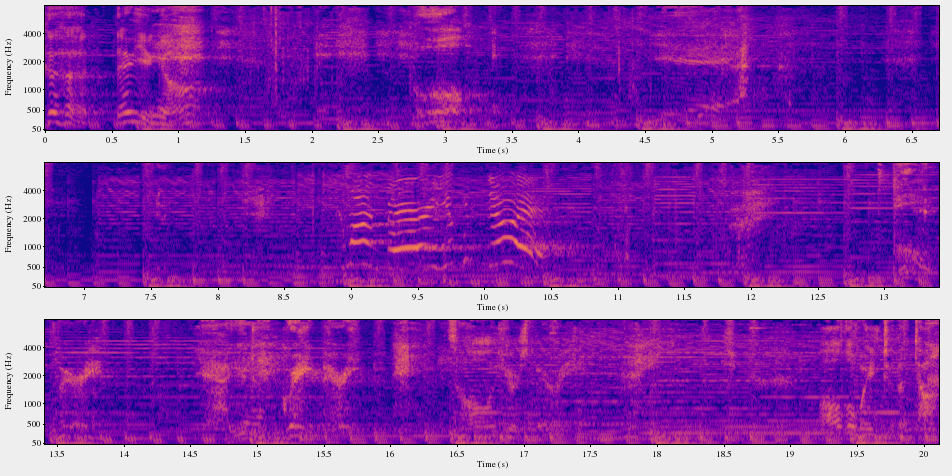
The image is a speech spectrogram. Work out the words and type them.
Good. There you go. Pull. Yeah. Come on, Barry, you can do it! Pull, Barry. Yeah, you're doing great, Barry. It's all yours, Barry. All the way to the top.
